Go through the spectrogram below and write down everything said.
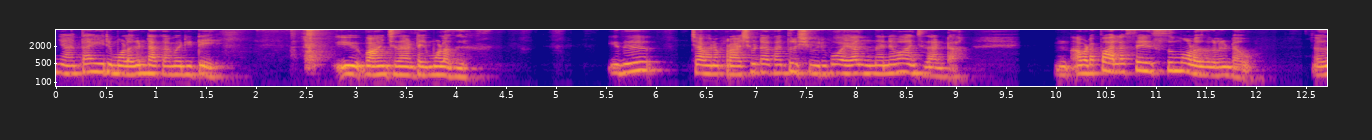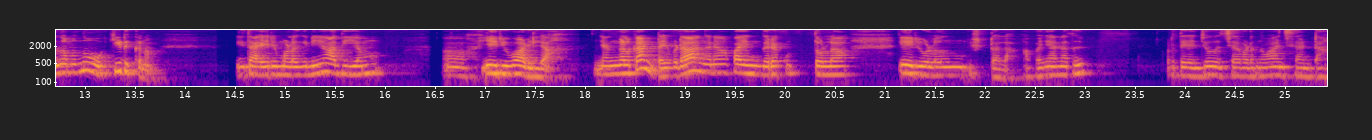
ഞാൻ തൈര് മുളക് ഉണ്ടാക്കാൻ വേണ്ടിയിട്ടേ ഈ വാങ്ങിച്ചതാണ് ഈ മുളക്. ഇത് ചവനപ്രാശം ഉണ്ടാക്കാൻ തൃശ്ശൂർ പോയ അന്ന് തന്നെ വാങ്ങിച്ചതാണ് കേട്ടോ. അവിടെ പല സൈസ് മുളകുകൾ ഉണ്ടാവും. അത് നമ്മൾ നോക്കിയെടുക്കണം ഈ തൈര് മുളകിന് അധികം എരിവാടില്ല. എരിവ് പാടില്ല ഞങ്ങൾക്കാണ് കേട്ടോ ഇവിടെ അങ്ങനെ ഭയങ്കര കുത്തുള്ള എരിവുള്ളതൊന്നും ഇഷ്ടമല്ല. അപ്പം ഞാനത് പ്രത്യേകം ചോദിച്ചാൽ അവിടെ നിന്ന് വാങ്ങിച്ചതാണ് കേട്ടോ.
